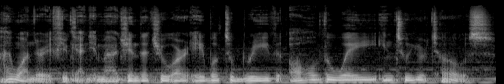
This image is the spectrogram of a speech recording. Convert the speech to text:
I wonder if you can imagine that you are able to breathe all the way into your toes.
